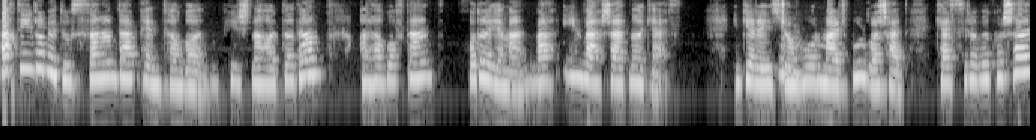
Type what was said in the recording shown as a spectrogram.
وقتی این را به دوستانم در پنتاگون پیشنهاد دادم آنها گفتند خدای من و این وحشتناک است اینکه رئیس جمهور مجبور باشد کسی را بکشد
